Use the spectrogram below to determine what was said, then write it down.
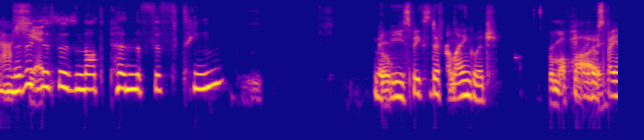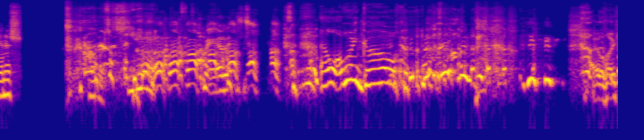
Ah, Maybe shit. this is not pen 15. Maybe Oh. he speaks a different language. from up Maybe I know high. Spanish. Oh, El oingo. I like.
